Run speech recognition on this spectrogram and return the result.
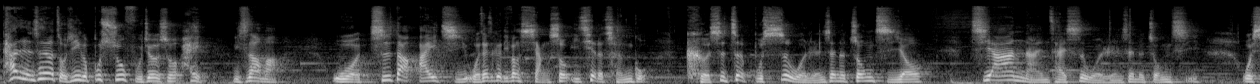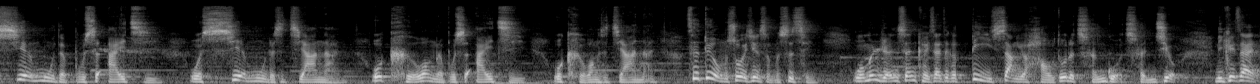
他人生要走进一个不舒服，就是说：“嘿，你知道吗？我知道埃及，我在这个地方享受一切的成果，可是这不是我人生的终极哦，迦南才是我人生的终极。我羡慕的不是埃及，我羡慕的是迦南。我渴望的不是埃及，我渴望的是迦南。这对我们说一件什么事情？”我们人生可以在这个地上有好多的成果成就，你可以在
